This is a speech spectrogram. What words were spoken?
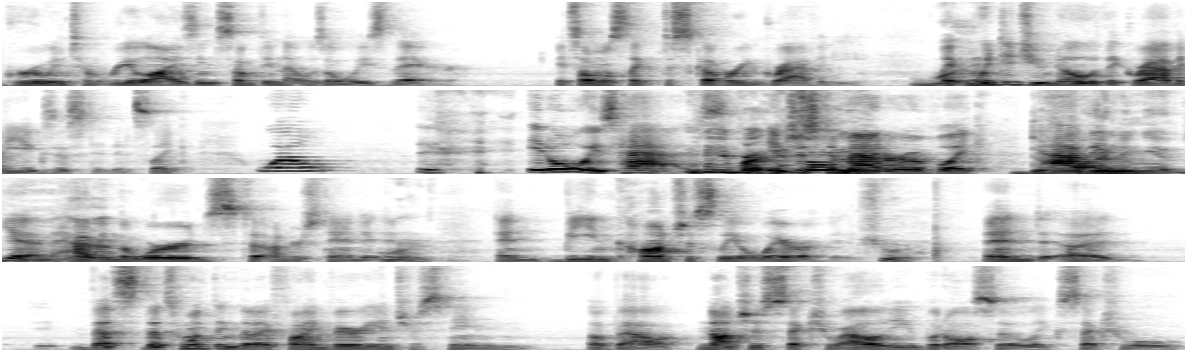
grew into realizing something that was always there. It's almost like discovering gravity. Right. Like when did you know that gravity existed? It's like, well, it, it always has. Right, It's it's just a matter of like having it yeah, and- having yeah. the words to understand it and, Right. and being consciously aware of it Sure. and uh, that's that's one thing that I find very interesting about not just sexuality, but also like sexual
